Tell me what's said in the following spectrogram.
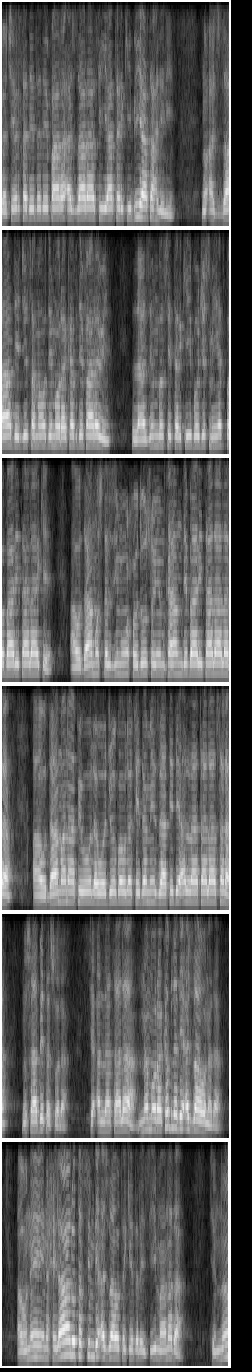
کچیرته د د لپاره اجزا راسي یا ترکیبي یا تحلیلي نو اجزا د جسم او د مرکب د لپاره وي لازم به سي ترکيب و جسميت په باري تعالی کي او دا مستلزم و حدوث و امکان د باري تعالی لره او دا منافع و له وجوب او له قدم ذاتي د الله تعالی سره نو ثابته سوله چي الله تعالی نه مرکب له د اجزاو نه ده او نه انحلال و تقسيم د اجزاو ته کيدلای سي معنی ده چي نه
